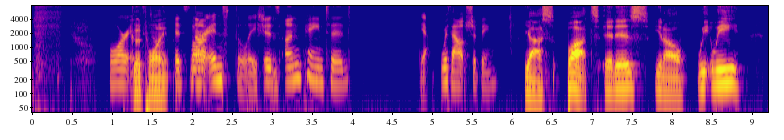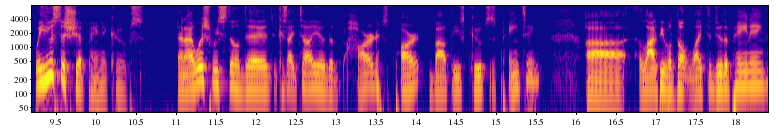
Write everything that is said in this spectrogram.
or Good install- point. It's not. installation. It's unpainted. Yeah. Without shipping. Yes, but it is, you know, we we we used to ship painted coops, and I wish we still did because I tell you the hardest part about these coops is painting. Uh, a lot of people don't like to do the painting,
